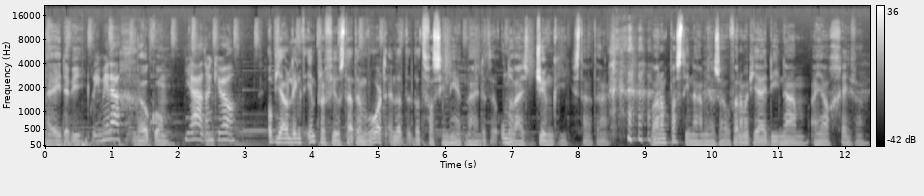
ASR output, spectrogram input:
Hey Debbie, Goedemiddag. welkom. Ja, dankjewel. Op jouw LinkedIn-profiel staat een woord en dat, dat fascineert mij. Dat onderwijsjunkie staat daar. Waarom past die naam jou zo? Waarom heb jij die naam aan jou gegeven?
